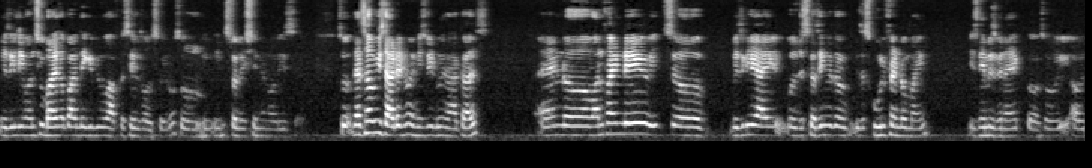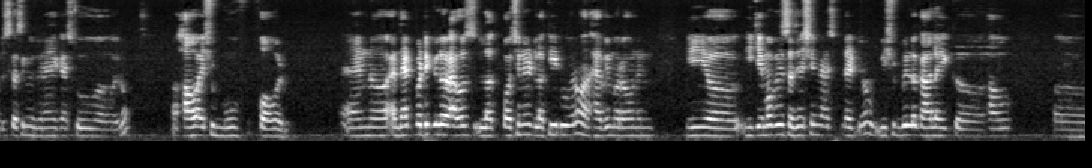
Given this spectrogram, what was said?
basically once you buy the part, they give you after sales also. You know, so Mm. in, installation and all these. So that's how we started. You know, initially doing cars, and uh, one fine day, it's uh, basically I was discussing with a with a school friend of mine. His name is Vinayak. Uh, so I was discussing with Vinayak as to uh, you know uh, how I should move forward. And uh, at that particular, I was luck- fortunate, lucky to you know have him around, and he he came up with a suggestion as that you know we should build a car like how uh,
